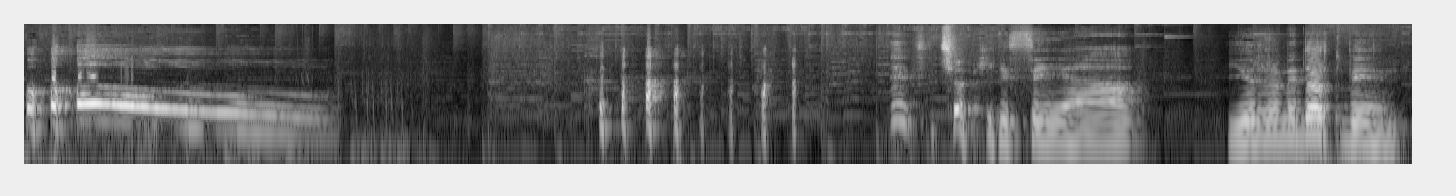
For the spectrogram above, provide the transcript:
Çok iyisin ya. 24 bin.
